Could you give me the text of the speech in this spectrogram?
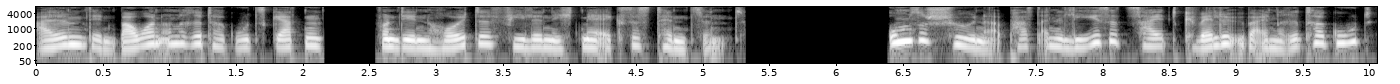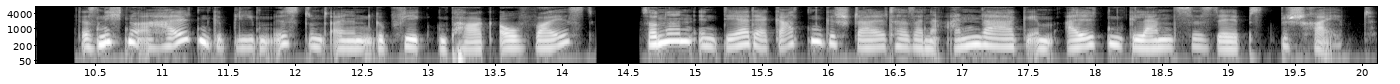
allem den Bauern- und Rittergutsgärten, von denen heute viele nicht mehr existent sind. Umso schöner passt eine Lesezeitquelle über ein Rittergut, das nicht nur erhalten geblieben ist und einen gepflegten Park aufweist, sondern in der der Gartengestalter seine Anlage im alten Glanze selbst beschreibt.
